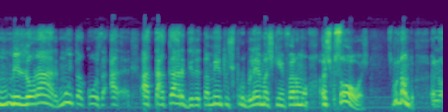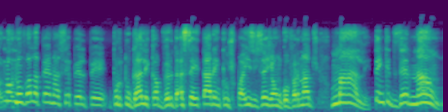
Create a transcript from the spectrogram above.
melhorar muita coisa, atacar diretamente os problemas que enfermam as pessoas. Portanto, não, não- vale a pena a CPLP, Portugal e Cabo Verde aceitarem que os países sejam governados mal. Tem que dizer não.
